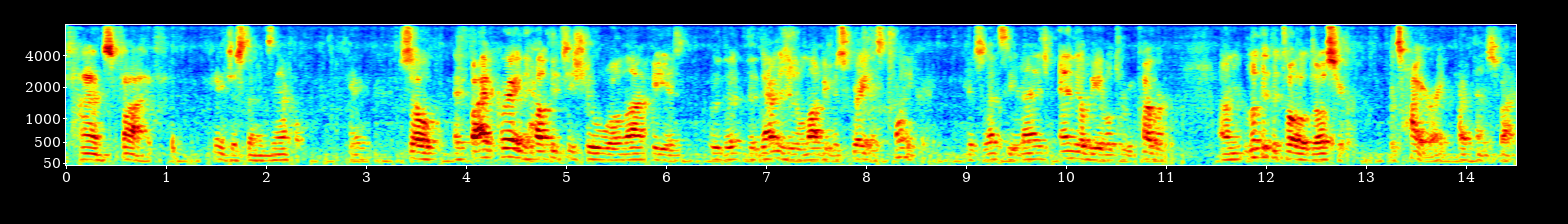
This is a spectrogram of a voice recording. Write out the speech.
times 5. Okay, just an example. Okay, so at 5 gray, the healthy tissue will not be as, the, the damages will not be as great as 20 gray. Okay, so that's the advantage, and they'll be able to recover. Um, look at the total dose here. It's higher, right? 5 times 5.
